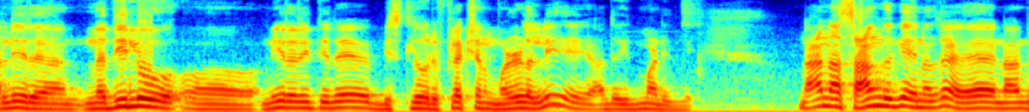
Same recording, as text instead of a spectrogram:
ಅಲ್ಲಿ ನದಿಲೂ ನೀರು ಹರಿತಿದೆ ಬಿಸಿಲು ರಿಫ್ಲೆಕ್ಷನ್ ಮರಳಲ್ಲಿ ಅದು ಇದು ಮಾಡಿದ್ವಿ. ನಾನು ಆ ಸಾಂಗ್ಗೆ ಏನಂದರೆ ನಾನು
